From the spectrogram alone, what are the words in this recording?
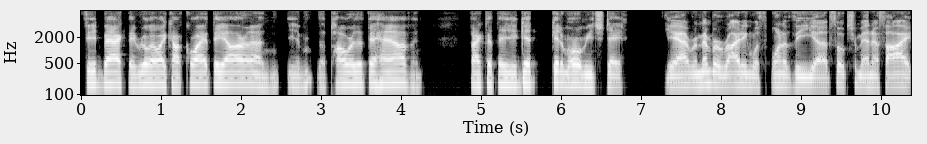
feedback. They really like how quiet they are and the, the power that they have, and the fact that they get get them home each day. Yeah, I remember riding with one of the uh, folks from NFI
